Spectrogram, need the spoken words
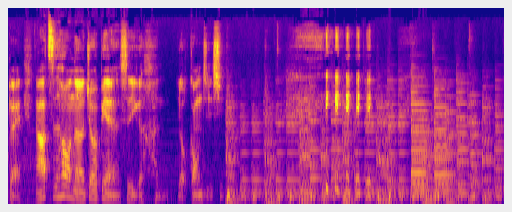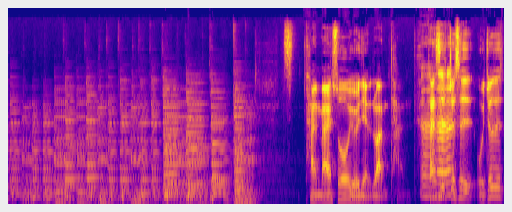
对，然后之后呢，就会变成是一个很有攻击性。坦白说，有一点乱弹，uh. 但是就是我就是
